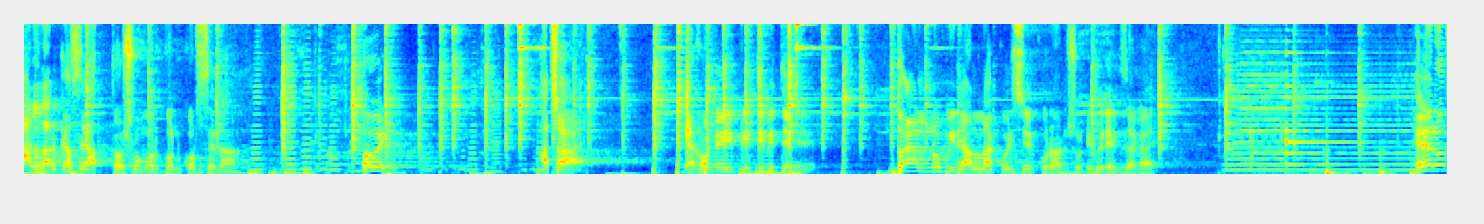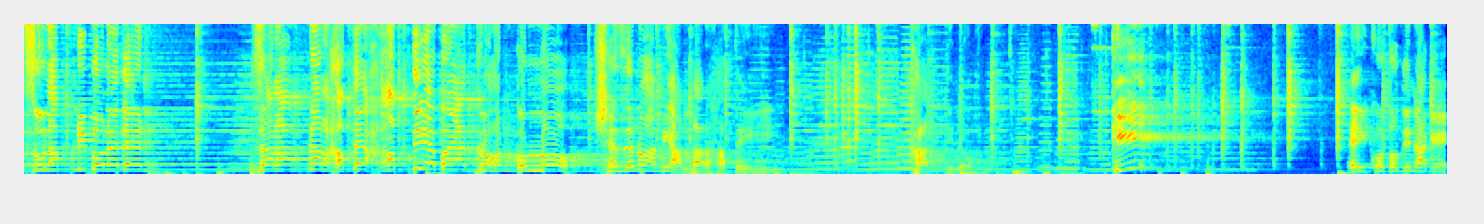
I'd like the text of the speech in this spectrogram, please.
আল্লাহর কাছে আত্মসমর্পণ করছে না? ওই আচ্ছা এখন এই পৃথিবীতে দয়াল নবীর আল্লাহ কইছে, কোরআন শরীফের এক জায়গায়। হে রসুল আপনি বলে দেন যারা আপনার হাতে হাত দিয়ে বায়াত গ্রহণ করল সে যেন আমি আল্লাহর হাতেই হাত দিল। কি? এই কতদিন আগে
